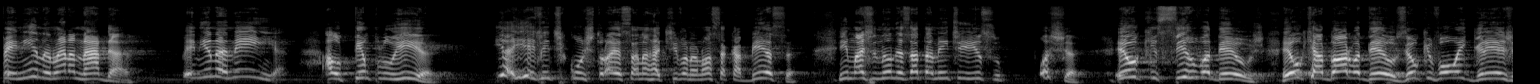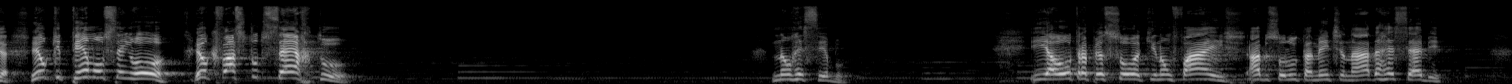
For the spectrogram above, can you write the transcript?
Penina não era nada, Penina nem ao templo ia. E aí a gente constrói essa narrativa na nossa cabeça, imaginando exatamente isso. Poxa, eu que sirvo a Deus, eu que adoro a Deus, eu que vou à igreja, eu que temo ao Senhor, eu que faço tudo certo. Não recebo. E a outra pessoa que não faz absolutamente nada recebe.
